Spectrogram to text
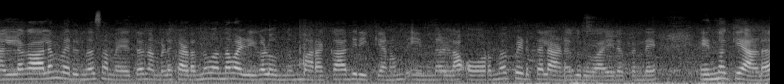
നല്ല കാലം വരുന്ന സമയത്ത് നമ്മൾ കടന്നു വന്ന വഴികളൊന്നും മറക്കാതിരിക്കണം എന്നുള്ള ഓർമ്മപ്പെടുത്തലാണ് ഗുരുവായൂരപ്പന്റെ എന്നൊക്കെയാണ്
